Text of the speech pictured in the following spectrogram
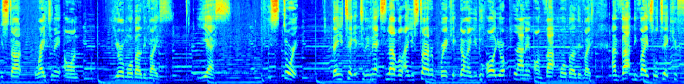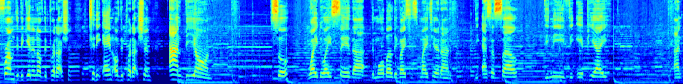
you start writing it on your mobile device. Yes, you store it. Then you take it to the next level and you start to break it down and you do all your planning on that mobile device. And that device will take you from the beginning of the production to the end of the production and beyond. So, why do I say that the mobile device is mightier than the SSL, the Neve, the API, and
